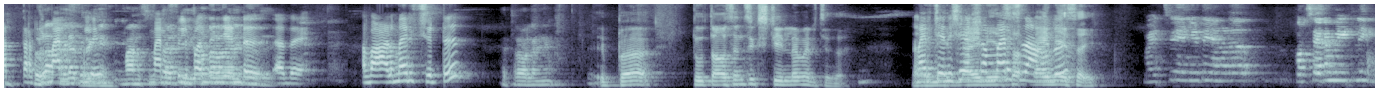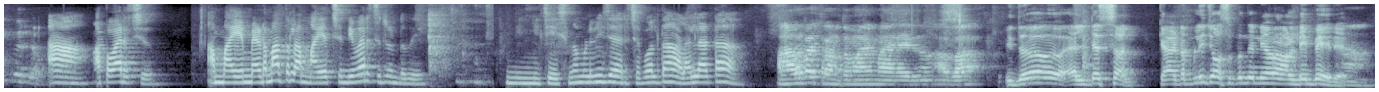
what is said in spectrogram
അത്രയ്ക്ക് മനസ്സിൽ മനസ്സിൽ പതിഞ്ഞുണ്ട് അതെ. അപ്പൊ ആൾ മരിച്ചിട്ട്? എത്ര കൊല്ലം ഇപ്പൊ ടൂ തൗസൻഡ് സിക്സ്റ്റീനിലാണ് മരിച്ചത്. മരിച്ചതിന് ശേഷം മരിച്ചതാണ് ആ അപ്പൊ വരച്ചു. അമ്മായിയമ്മയുടെ മാത്രല്ല അമ്മായി അച്ഛന്റെ വരച്ചിട്ടുണ്ട് ദേ. നിമ്മി ചേച്ചി നമ്മൾ വിചാരിച്ച പോലത്തെ ആളല്ലാട്ടാ. ആളെ എത്രാമത്തെ മാ- മാനായിരുന്നു? അവ ഇത് eldest son K W Joseph തന്നെയാണ് ആളുടെയും പേര്. ആ.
